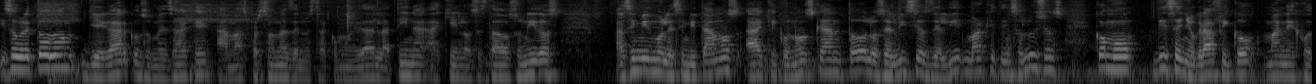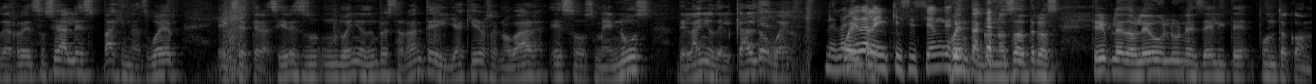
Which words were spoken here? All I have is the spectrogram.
y sobre todo llegar con su mensaje a más personas de nuestra comunidad latina aquí en los Estados Unidos. Asimismo, les invitamos a que conozcan todos los servicios de Lead Marketing Solutions como diseño gráfico, manejo de redes sociales, páginas web, etcétera. Si eres un dueño de un restaurante y ya quieres renovar esos menús del año del caldo, bueno, del año de la Inquisición. Cuenta con nosotros www.lunesdelite.com.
